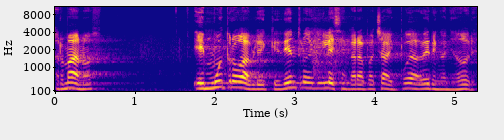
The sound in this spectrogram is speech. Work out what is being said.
hermanos, es muy probable que dentro de la iglesia en Carapachay pueda haber engañadores.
